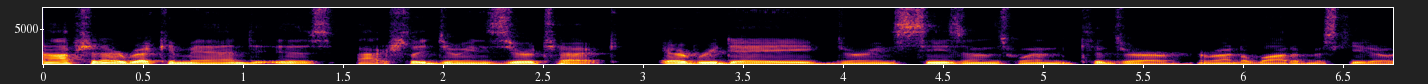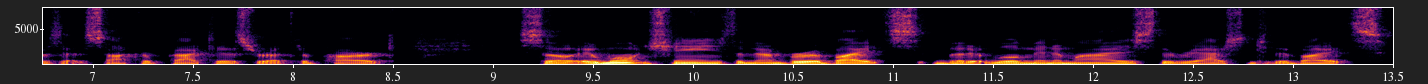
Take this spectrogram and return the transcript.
option I recommend is actually doing Zyrtec every day during seasons when kids are around a lot of mosquitoes at soccer practice or at their park. So it won't change the number of bites, but it will minimize the reaction to the bites.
